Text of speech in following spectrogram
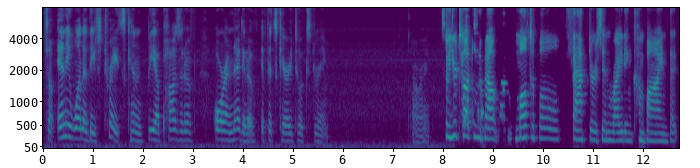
So any one of these traits can be a positive or a negative if it's carried to extreme. All right. So you're talking about multiple factors in writing combined that paint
